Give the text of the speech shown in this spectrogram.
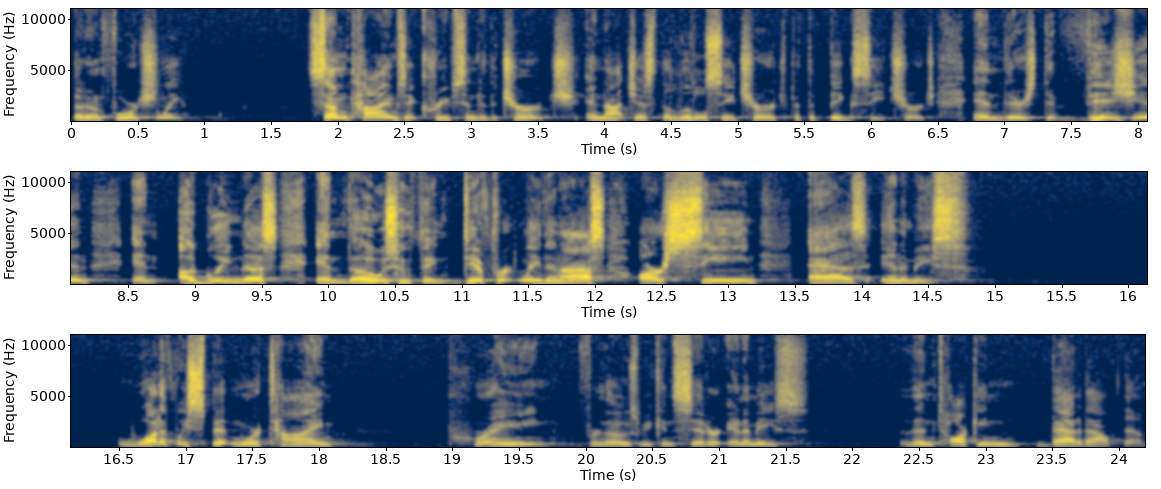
But unfortunately, sometimes it creeps into the church, and not just the little c church, but the big C church. And there's division and ugliness, and those who think differently than us are seen as enemies. What if we spent more time praying for those we consider enemies than talking bad about them?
